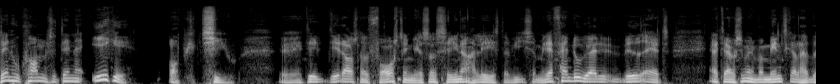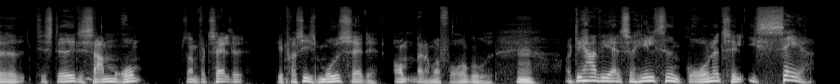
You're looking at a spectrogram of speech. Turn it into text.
den hukommelse, den er ikke objektiv. Øh, det, det er der også noget forskning, jeg så senere har læst, der viser. Men jeg fandt ud af det ved, at, at der jo simpelthen var mennesker, der havde været til stede i det samme rum, som fortalte det præcis modsatte om, hvad der var foregået. Mm. Og det har vi altså hele tiden grunde til, især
